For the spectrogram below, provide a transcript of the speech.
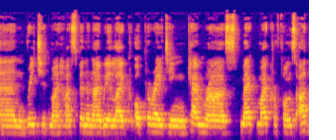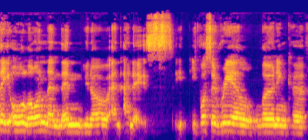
and Richard, my husband, and I were like operating cameras, mic- microphones. Are they all on? And then you know, and and it's, it, it was a real learning curve.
